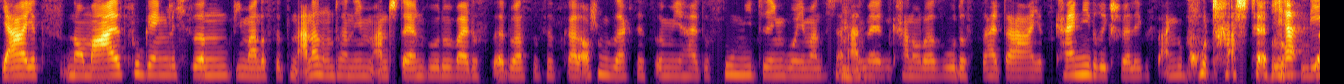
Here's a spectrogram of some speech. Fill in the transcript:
ja, jetzt normal zugänglich sind, wie man das jetzt in anderen Unternehmen anstellen würde, weil das, äh, du hast es jetzt gerade auch schon gesagt, jetzt irgendwie halt das Zoom-Meeting, wo jemand sich dann mhm. anmelden kann oder so, dass halt da jetzt kein niedrigschwelliges Angebot darstellt, ja, nee,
